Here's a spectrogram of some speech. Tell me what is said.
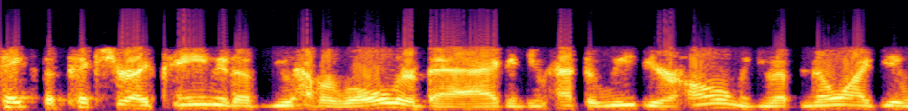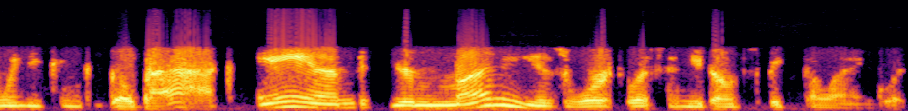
take the picture I painted of you have a roller bag and you have to leave your home and you have no idea when you can go back and your money is worthless and you don't speak the language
